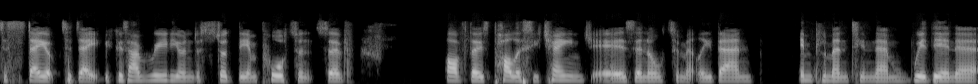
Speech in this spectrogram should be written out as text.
to stay up to date because I really understood the importance of of those policy changes and ultimately then implementing them within a,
